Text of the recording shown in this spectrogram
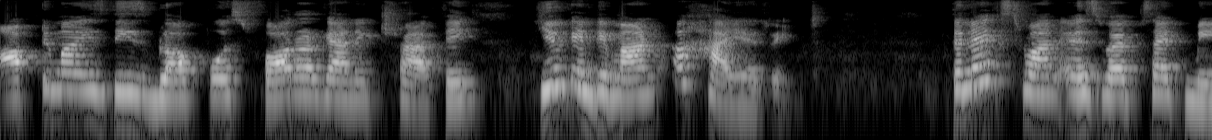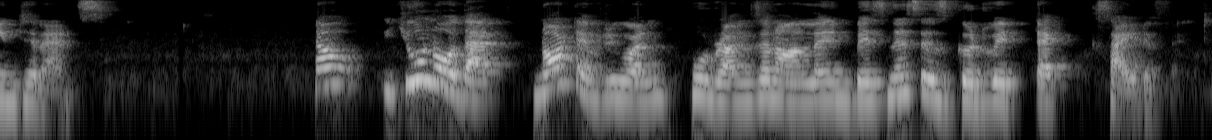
optimize these blog posts for organic traffic, you can demand a higher rate. The next one is website maintenance. Now, you know that not everyone who runs an online business is good with tech side of it.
